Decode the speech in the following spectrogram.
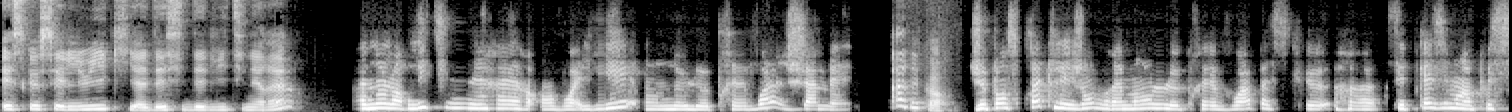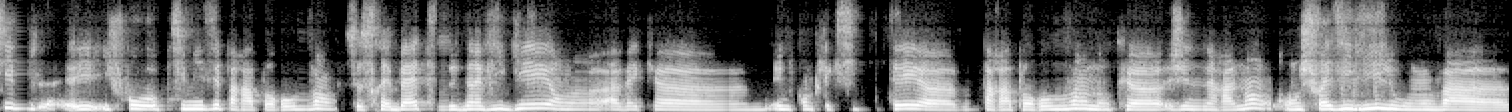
Est-ce que c'est lui qui a décidé de l'itinéraire? Ah non, alors l'itinéraire en voilier, on ne le prévoit jamais. Ah d'accord. Je pense pas que les gens vraiment le prévoient parce que euh, c'est quasiment impossible. Il faut optimiser par rapport au vent. Ce serait bête de naviguer avec euh, une complexité euh, par rapport au vent. Donc généralement, on choisit l'île où on va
